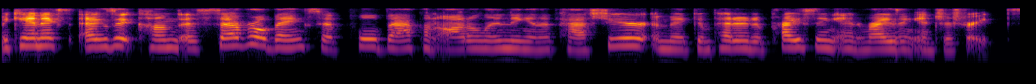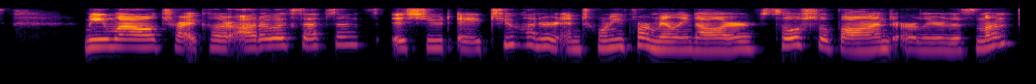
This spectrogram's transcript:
Mechanics exit comes as several banks have pulled back on auto lending in the past year amid competitive pricing and rising interest rates. Meanwhile, Tricolor Auto Acceptance issued a $224 million social bond earlier this month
